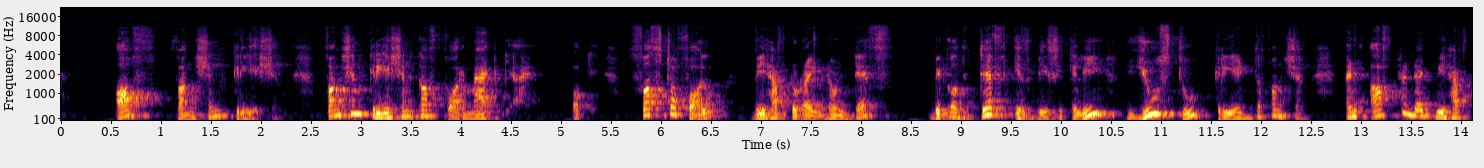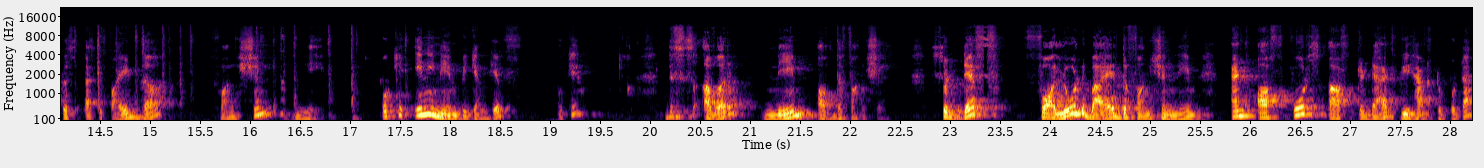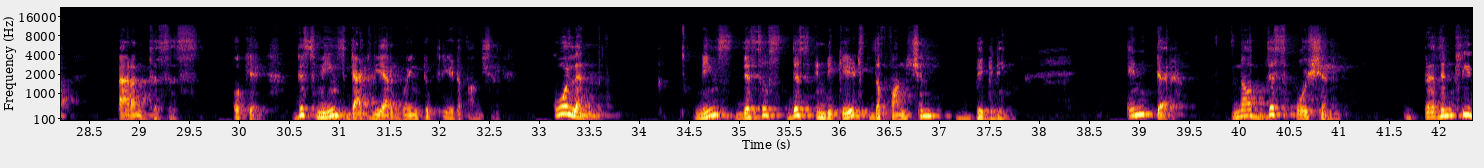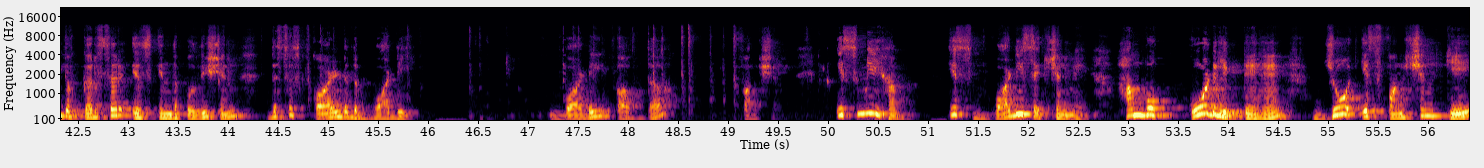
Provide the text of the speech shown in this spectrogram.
of function creation? Function creation का format क्या है? Okay, first of all, we have to write down def because def is basically used to create the function. And after that, we have to specify the function name. Okay, any name we can give. Okay, this is our name of the function. So def followed by the function name and of course after that we have to put a parenthesis okay this means that we are going to create a function colon means this is this indicates the function beginning enter now this portion presently the cursor is in the position this is called the body body of the function इसमें हम इस body section में हम वो code लिखते हैं जो इस फ़ंक्शन के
